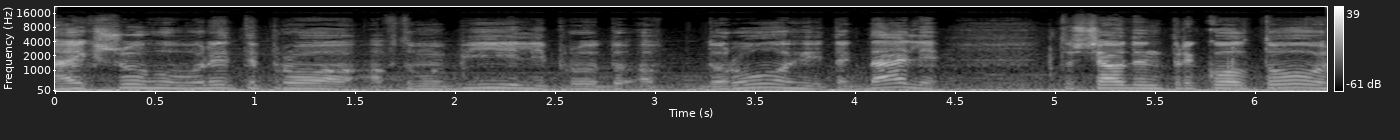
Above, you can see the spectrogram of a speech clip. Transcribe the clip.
А якщо говорити про автомобілі, про дороги і так далі, то ще один прикол того,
